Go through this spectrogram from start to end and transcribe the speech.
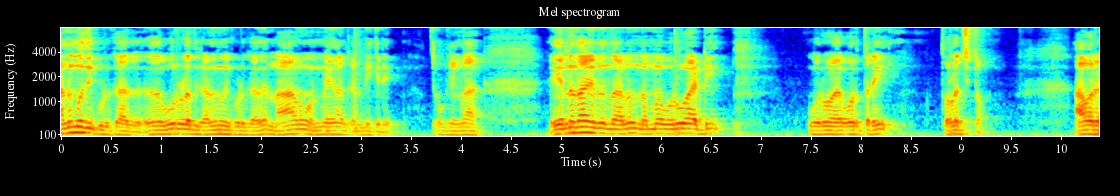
அனுமதி கொடுக்காது. அதாவது ஊர்வலத்துக்கு அனுமதி கொடுக்காது. நானும் உண்மையை தான் கண்டிக்கிறேன். ஓகேங்களா? என்னதான் இருந்தாலும் நம்ம உருவாட்டி ஒரு ஒருத்தரை தொலைச்சிட்டோம். அவர்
